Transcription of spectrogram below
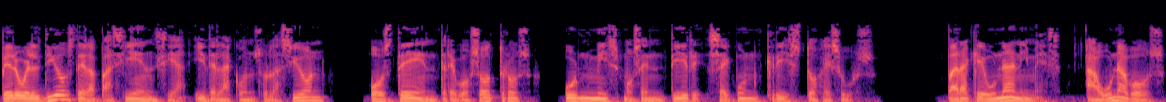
Pero el Dios de la paciencia y de la consolación os dé entre vosotros un mismo sentir según Cristo Jesús, para que unánimes a una voz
